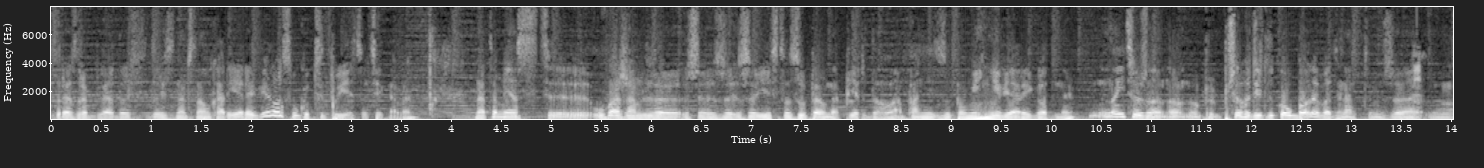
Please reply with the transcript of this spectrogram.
która zrobiła dość, dość znaczną karierę. Wiele osób go czytuje, co ciekawe. Natomiast y, uważam, że, że, że, że jest to zupełna pierdoła. Pan jest zupełnie niewiarygodny. No i cóż, no, no, no, pr- przychodzi tylko ubolewać nad tym, że mm,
